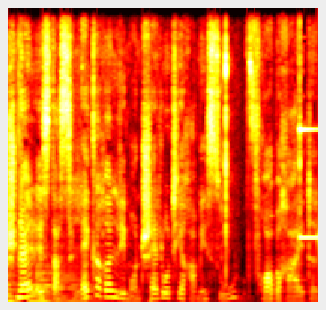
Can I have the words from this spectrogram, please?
schnell ist das leckere Limoncello Tiramisu vorbereitet.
